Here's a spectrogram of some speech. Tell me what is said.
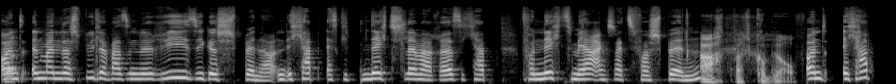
und in meiner Spüle war so eine riesige Spinne und ich habe, es gibt nichts Schlimmeres. Ich habe vor nichts mehr Angst als vor Spinnen. Ach, Quatsch, komm, hör auf. Und ich habe,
